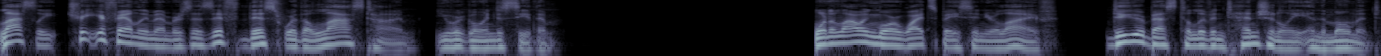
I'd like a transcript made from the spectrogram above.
Lastly, treat your family members as if this were the last time you were going to see them. When allowing more white space in your life, do your best to live intentionally in the moment.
